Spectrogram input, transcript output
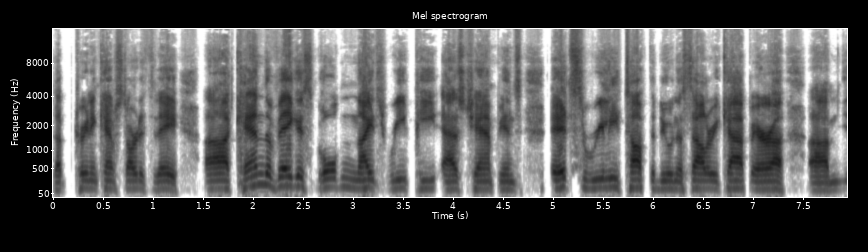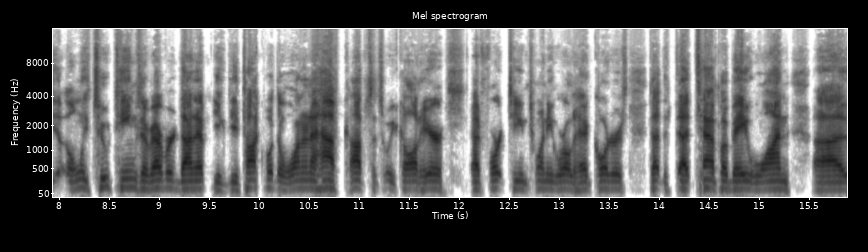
That training camp started today. can the Vegas Golden Knights repeat as champions? It's really tough to do in the salary cap era. Um, only two teams have ever done You, you talk about the one and a half cups, that's what we call it here at 1420 World Headquarters, that, that Tampa Bay won, uh,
